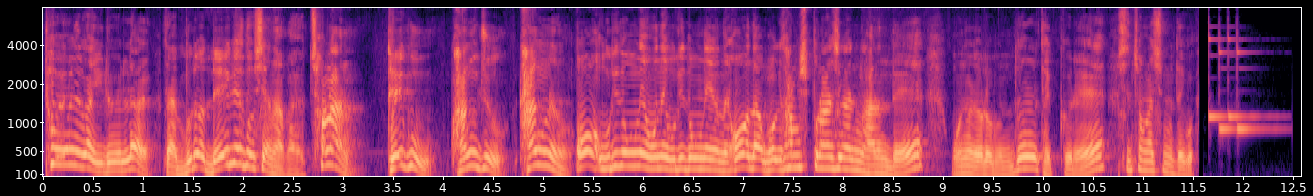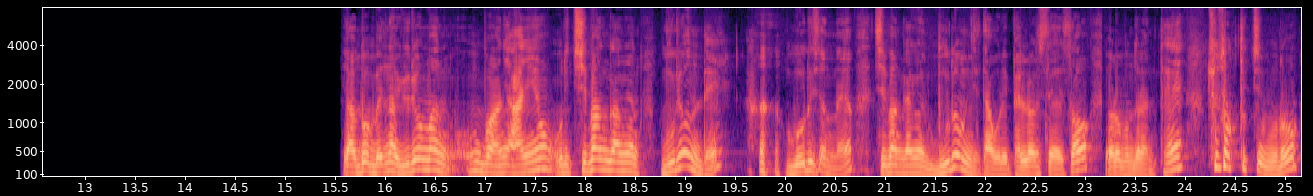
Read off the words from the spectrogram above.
토요일과 일요일 날 자, 무려 4개 도시에 나가요. 천안, 대구, 광주, 강릉. 어, 우리 동네 오네, 우리 동네 오네. 어, 나 거기 30분 1시간 가는데 오늘 여러분들 댓글에 신청하시면 되고 야, 너 맨날 유료만 홍보하니? 아니요. 우리 지방 강연 무료인데? 모르셨나요? 지방 강연 무료입니다. 우리 밸런스에서 여러분들한테 추석 특집으로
